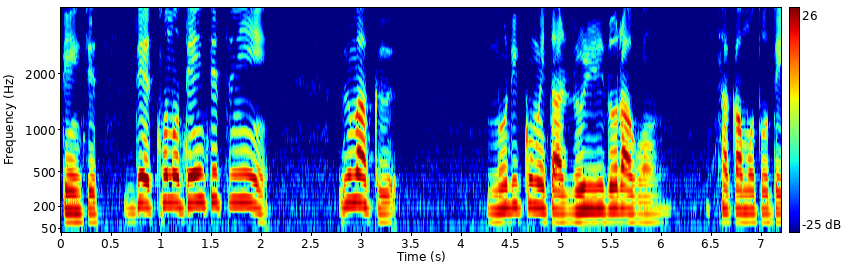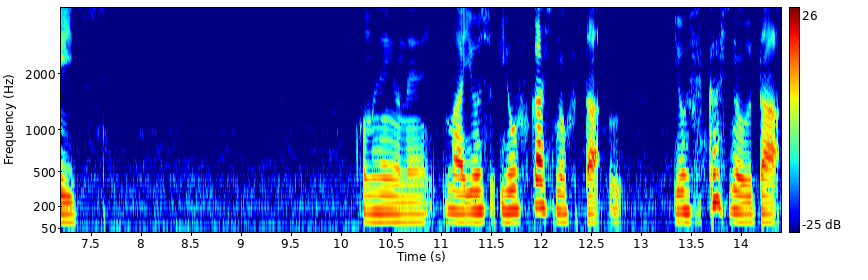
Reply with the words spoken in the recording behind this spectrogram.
伝説。で、この伝説にうまく乗り込めたルリードラゴン、坂本デイズ。この辺よね。まあ、夜更かしの歌、夜更かしの歌。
